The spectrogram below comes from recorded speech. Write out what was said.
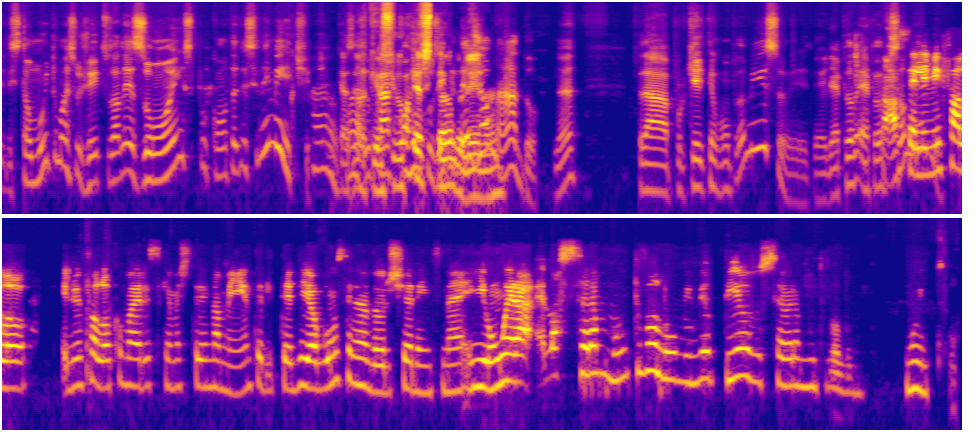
Eles estão muito mais sujeitos a lesões por conta desse limite. Ah, porque às vezes o cara corre, inclusive, né? lesionado, né? né? Pra, porque ele tem um compromisso. Ele é, é Nossa, ele me falou. Ele me falou como era o esquema de treinamento. Ele teve alguns treinadores diferentes, né? E um era. Nossa, era muito volume. Meu Deus do céu, era muito volume. Muito. O, o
